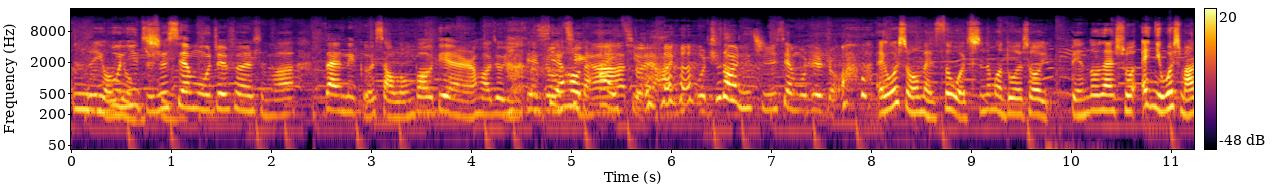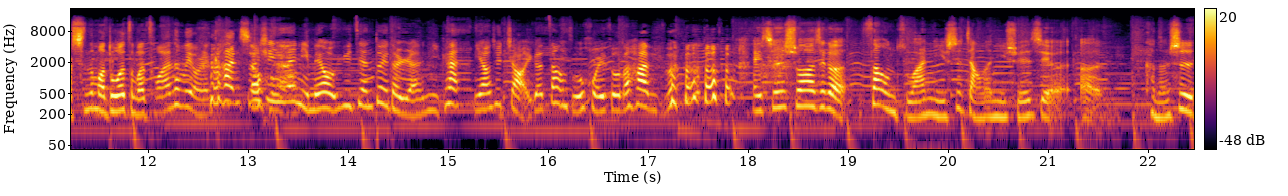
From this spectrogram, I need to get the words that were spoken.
就是有你只是羡慕这份什么在那个小笼包店，然后就一见钟 情的爱情。对啊，我知道你只是羡慕这种。哎，为什么每次我吃那么多的时候，别人都在说，哎，你为什么要吃那么多？怎么从来都没有人看吃？那是因为你没有遇见对的人。你看，你要去找一个藏族回族的汉子。哎，其实说到这个藏族啊，你是讲的你学姐，呃。可能是，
